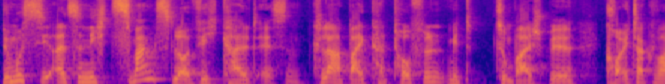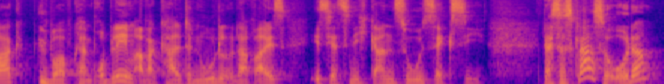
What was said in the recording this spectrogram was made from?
Du musst sie also nicht zwangsläufig kalt essen. Klar, bei Kartoffeln mit zum Beispiel Kräuterquark überhaupt kein Problem, aber kalte Nudeln oder Reis ist jetzt nicht ganz so sexy. Das ist klasse, oder?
